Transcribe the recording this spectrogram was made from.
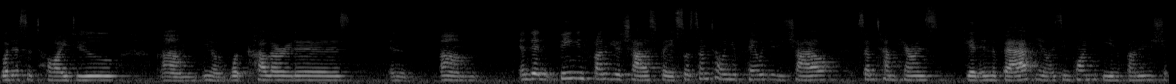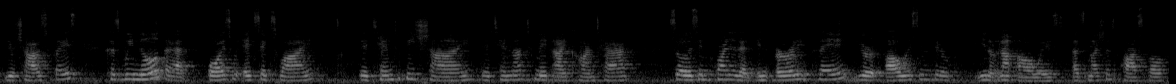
what does a toy do, um, you know, what color it is, and um, and then being in front of your child's face. So sometimes when you play with your child, sometimes parents get in the back. You know, it's important to be in front of your, child's face because we know that boys with XXY, they tend to be shy. They tend not to make eye contact. So it's important that in early play, you're always in their, you know, not always, as much as possible,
